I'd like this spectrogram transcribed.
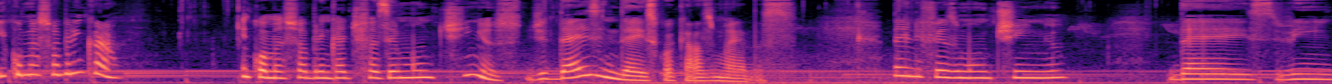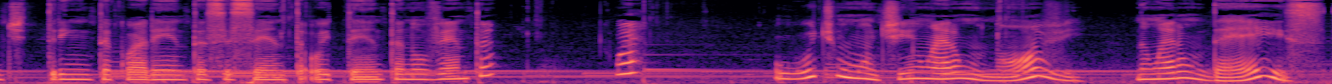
e começou a brincar. E começou a brincar de fazer montinhos de 10 em 10 com aquelas moedas. Daí ele fez um montinho 10, 20, 30, 40, 60, 80, 90. Ué, o último montinho eram 9, não eram 10?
